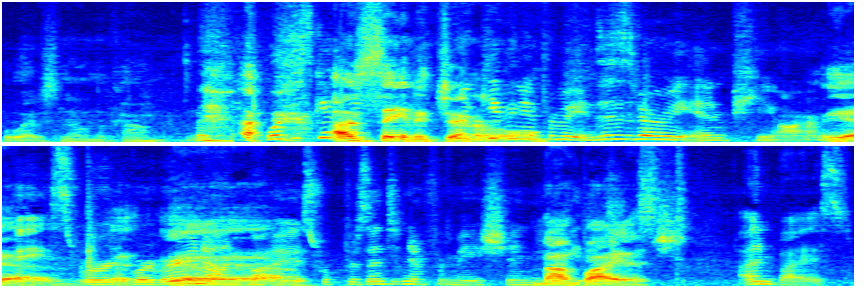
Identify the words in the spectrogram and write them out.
Let us know in the comments. We're just giving. I'm saying in general. We're giving information. This is very NPR Yeah. based. We're, Uh, we're very yeah. non-biased. We're presenting information. You be the Non-biased. Unbiased.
